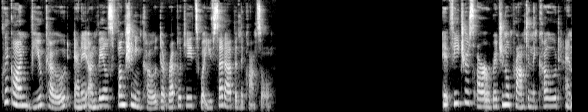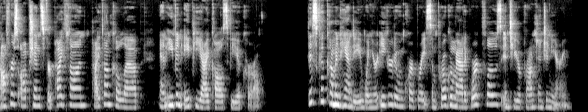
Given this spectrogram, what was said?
Click on View Code and it unveils functioning code that replicates what you've set up in the console. It features our original prompt in the code and offers options for Python, Python Colab, and even API calls via curl. This could come in handy when you're eager to incorporate some programmatic workflows into your prompt engineering.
